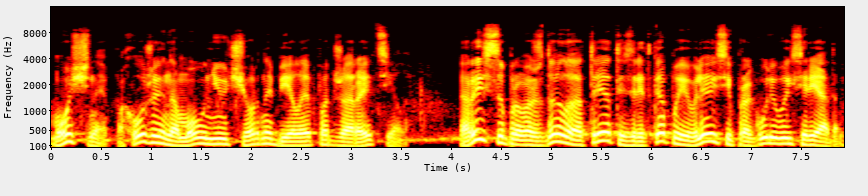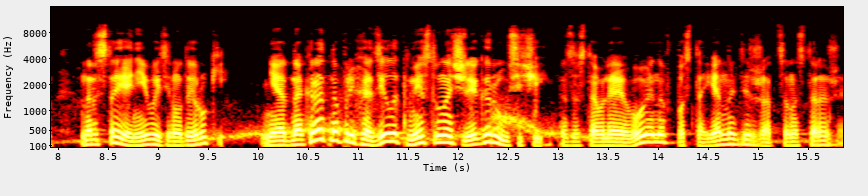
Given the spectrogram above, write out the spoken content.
Мощное, похожее на молнию черно-белое поджарое тело. Рысь сопровождала отряд, изредка появляясь и прогуливаясь рядом, на расстоянии вытянутой руки. Неоднократно приходила к месту ночлега русичей, заставляя воинов постоянно держаться на стороже.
